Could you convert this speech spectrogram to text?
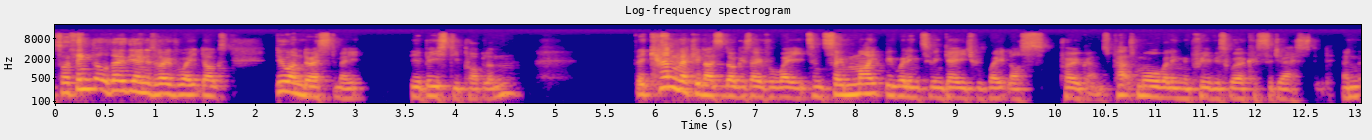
So I think that although the owners of overweight dogs do underestimate the obesity problem, they can recognize the dog is overweight and so might be willing to engage with weight loss programs, perhaps more willing than previous work has suggested. And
